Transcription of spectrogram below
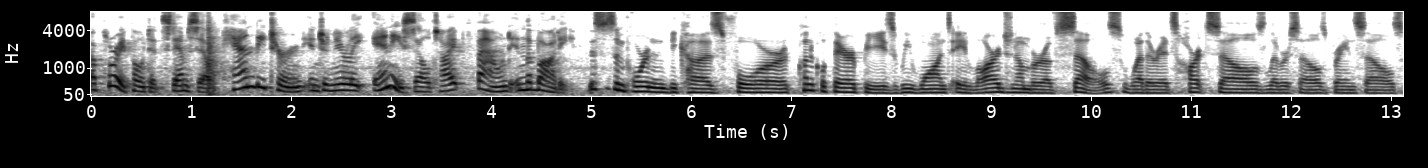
A pluripotent stem cell can be turned into nearly any cell type found in the body. This is important because for clinical therapies, we want a large number of cells, whether it's heart cells, liver cells, brain cells,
